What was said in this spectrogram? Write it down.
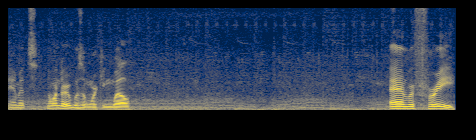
Damn it. No wonder it wasn't working well. And we're free.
